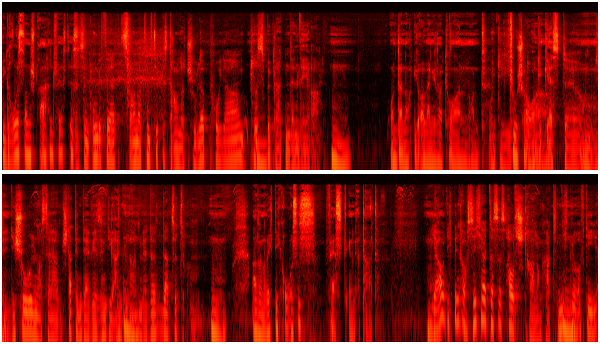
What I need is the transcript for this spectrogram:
wie groß so ein Sprachenfest ist? Es sind ungefähr 250 bis 300 Schüler pro Jahr plus mhm. begleitenden Lehrer. Mhm. Und dann noch die Organisatoren und, und die Zuschauer. Und die Gäste mhm. und die, die, Schulen aus der Stadt, in der wir sind, die eingeladen mhm. werden, dazu zu kommen. Mhm. Also ein richtig großes Fest in der Tat. Ja, und ich bin auch sicher, dass es Ausstrahlung hat. Nicht mhm. nur auf die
